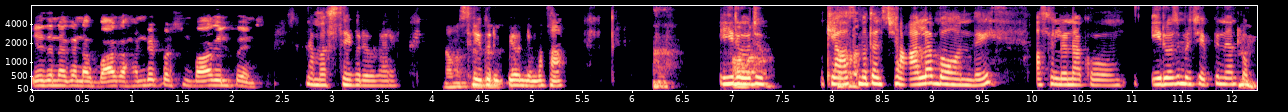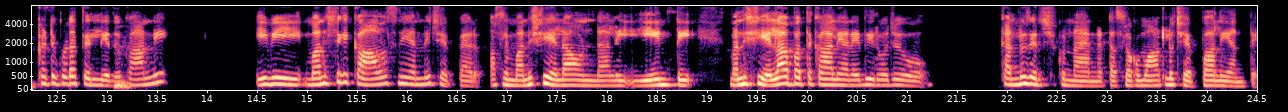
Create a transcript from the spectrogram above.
ఏదైనా కానీ నాకు బాగా హండ్రెడ్ పర్సెంట్ బాగా వెళ్ళిపోయాను సార్. నమస్తే గురువు గారు నమస్తే గురుభ్యో నమ. ఈ రోజు క్లాస్. మొత్తం చాలా బాగుంది. అసలు నాకు ఈ రోజు మీరు చెప్పిన దాంట్లో ఒక్కటి కూడా తెలియదు. కానీ ఇవి మనిషికి కావాల్సినవి అన్ని చెప్పారు. అసలు మనిషి ఎలా ఉండాలి? ఏంటి? మనిషి ఎలా బతకాలి అనేది ఈ రోజు కళ్ళు తెరుచుకున్నాయి అన్నట్టు అసలు ఒక మాటలో చెప్పాలి అంటే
